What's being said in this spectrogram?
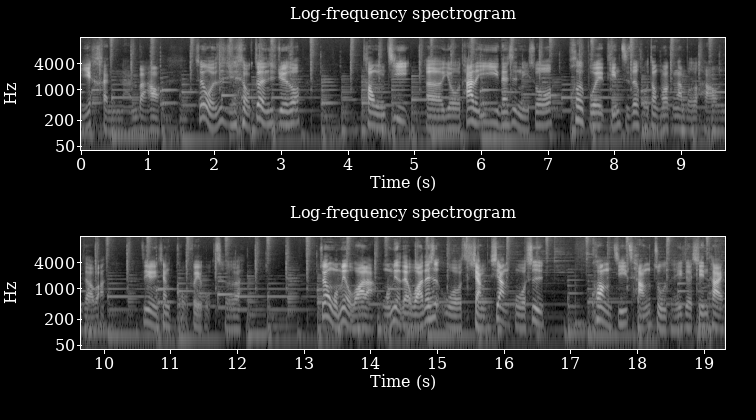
也很难吧哈。所以我是觉得，我个人是觉得说，统计呃有它的意义，但是你说会不会停止这个活动，我刚刚不好，你知道吧？这有点像狗吠火车啊。虽然我没有挖啦，我没有在挖，但是我想象我是矿机场主的一个心态。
